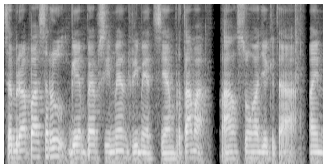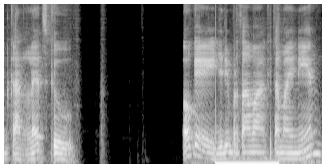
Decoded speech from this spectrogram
Seberapa seru game Pepsi Man Rematch yang pertama? Langsung aja kita mainkan. Let's go. Oke, jadi pertama kita mainin.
